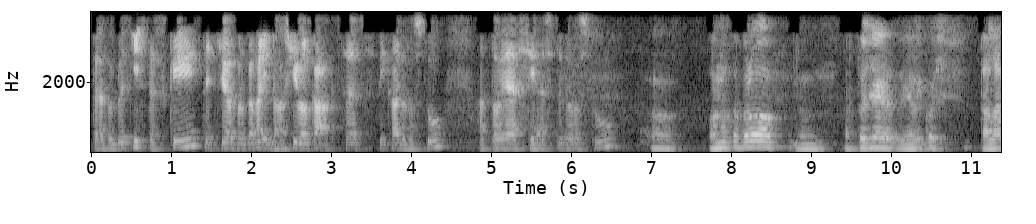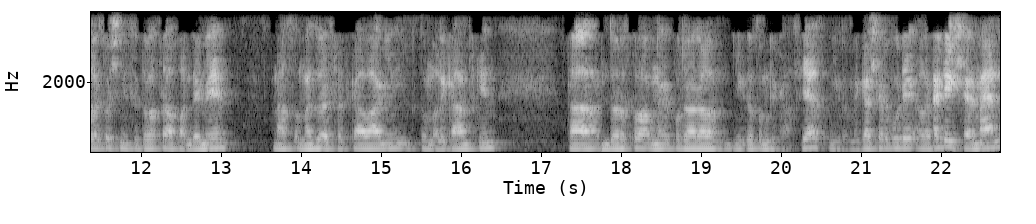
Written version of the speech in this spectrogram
teda biblické stezky, teď eh, proběhla i další velká akce, co se týká dorostu, a to je siest dorostu. Ono to bylo, um, protože jelikož tahle letošní situace a pandemie nás omezuje setkávání v tom velikánským, ta dorostová unie pořádala, někdo tomu říká sjezd, někdo mega Sherwoody, ale každý Sherman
